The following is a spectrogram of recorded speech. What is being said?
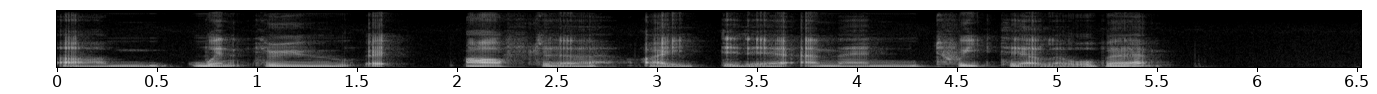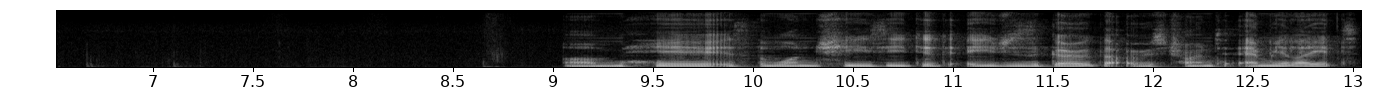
um, went through it after I did it and then tweaked it a little bit. Um, here is the one Cheesy did ages ago that I was trying to emulate.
